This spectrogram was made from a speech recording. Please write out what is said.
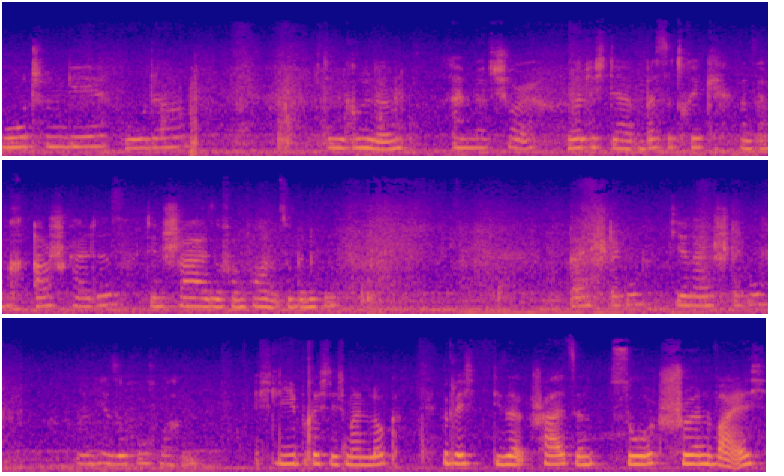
roten gehe oder mit dem grünen. I'm not sure. Wirklich der beste Trick, wenn es einfach arschkalt ist, den Schal so von vorne zu binden. Reinstecken, hier reinstecken und dann hier so hoch machen. Ich liebe richtig meinen Look. Wirklich, diese Schals sind so schön weich.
